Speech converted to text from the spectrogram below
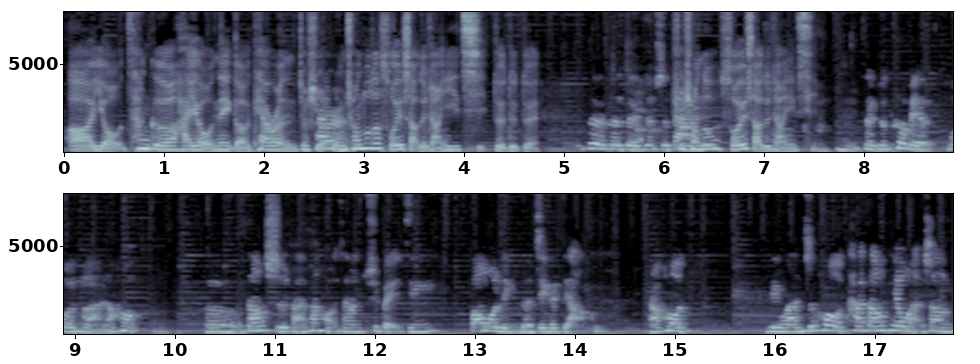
呃有灿哥还有那个 Karen，就是我们成都的所有小队长一起，对对对，对对对，就是去成都所有小队长一起，嗯，对，就特别温暖。然后，呃，当时凡凡好像去北京帮我领的这个奖，然后领完之后，他当天晚上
